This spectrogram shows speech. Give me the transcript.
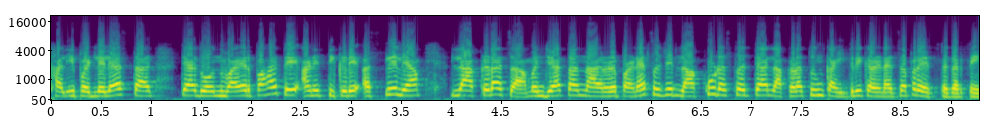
खाली पडलेल्या असतात त्या दोन वायर पाहते आणि तिकडे असलेल्या लाकडाचा म्हणजे आता नारळ पाण्याचं जे लाकूड असतं त्या लाकडातून काहीतरी करण्याचा प्रयत्न करते.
